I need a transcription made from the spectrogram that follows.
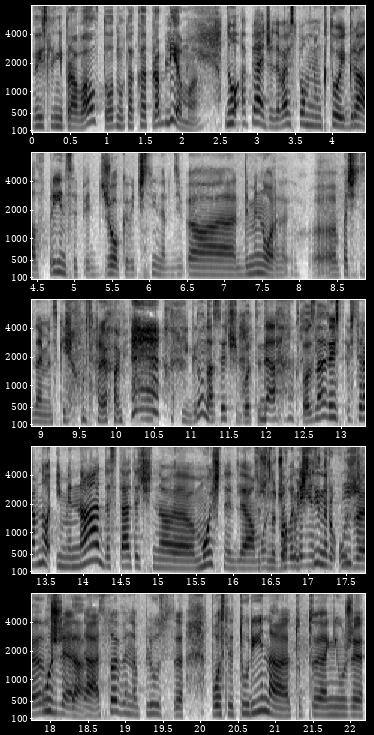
но если не провал, то ну такая проблема. Но опять же, давай вспомним, кто играл. В принципе, Джокович, Синер, э, Доминор, э, почти знаменский, вторая фамилия. Игорь. Ну, на следующий год, да. кто знает. То есть все равно имена достаточно мощные для Слушай, ну, мужского ну, Джокович, Синер уже... Уже, да. да. Особенно плюс э, после Турина, тут они уже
